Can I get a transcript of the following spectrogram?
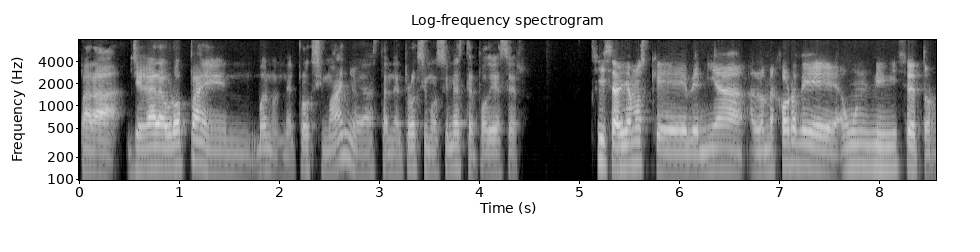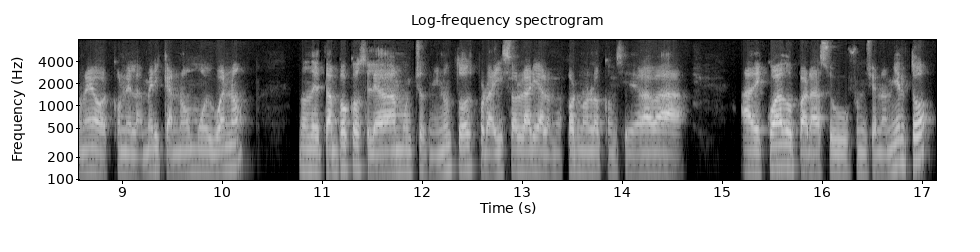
para llegar a Europa en, bueno, en el próximo año, hasta en el próximo semestre podría ser. Sí, sabíamos que venía a lo mejor de un inicio de torneo con el América no muy bueno, donde tampoco se le daba muchos minutos, por ahí Solari a lo mejor no lo consideraba adecuado para su funcionamiento,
